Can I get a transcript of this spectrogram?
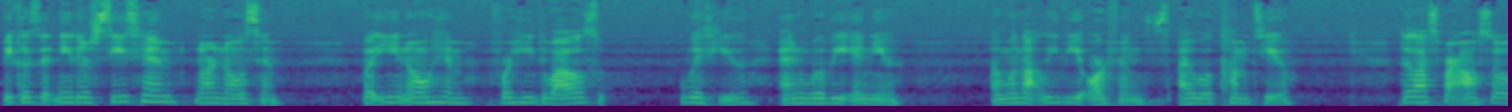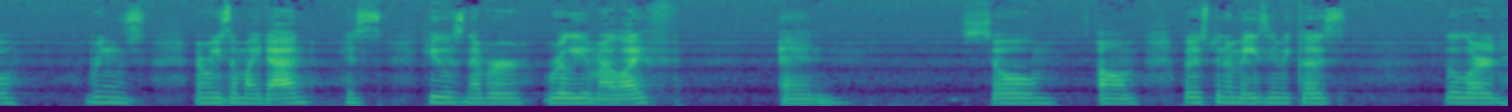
because it neither sees him nor knows him. But you know him, for he dwells with you and will be in you. I will not leave you orphans, I will come to you. The last part also brings memories of my dad. His he was never really in my life, and so um, but it's been amazing because the Lord,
